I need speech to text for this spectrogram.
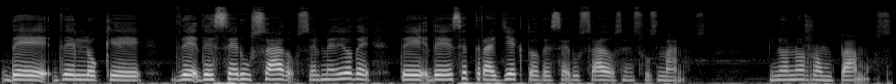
de, de lo que de, de, ser usados, en medio de, de ese trayecto de ser usados en sus manos y no nos rompamos.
